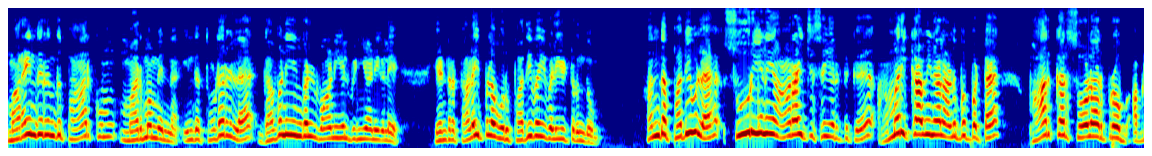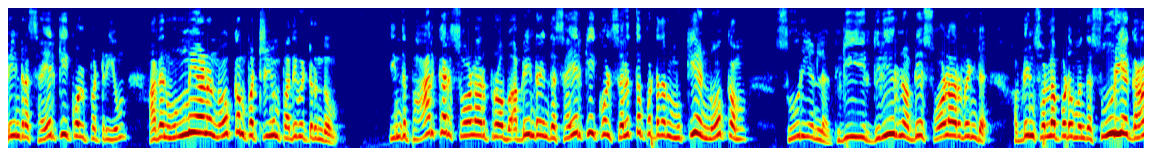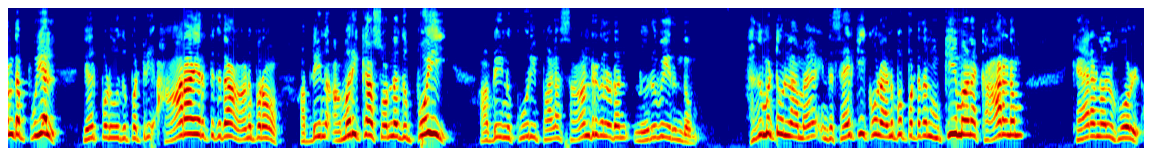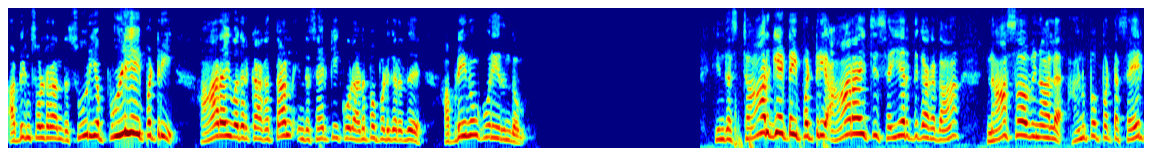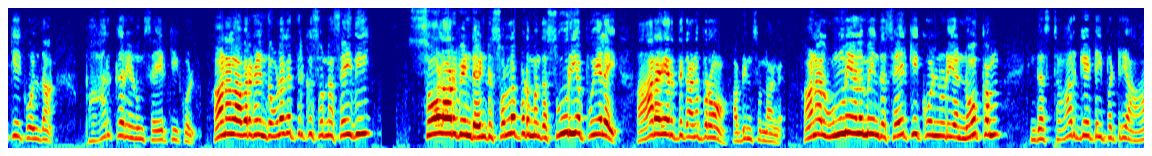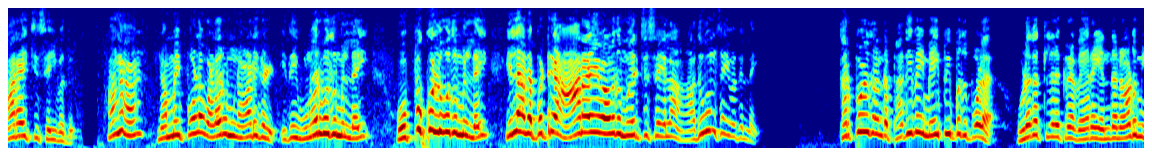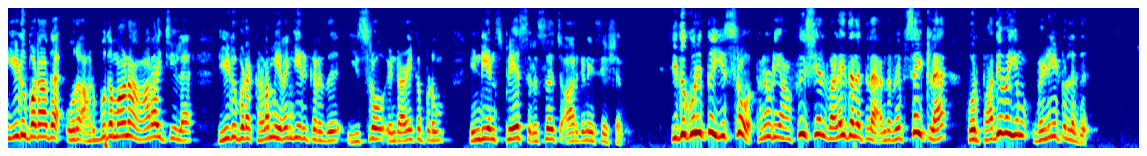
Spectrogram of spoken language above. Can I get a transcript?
மறைந்திருந்து பார்க்கும் மர்மம் என்ன? இந்த தொடரில் கவனியுங்கள் வானியல் விஞ்ஞானிகளே என்ற தலைப்பில் ஒரு பதிவை வெளியிட்டிருந்தோம். அந்த பதிவில் சூரியனை ஆராய்ச்சி செய்யறதுக்கு அமெரிக்காவினால் அனுப்பப்பட்ட பார்க்கர் சோலார் ப்ரோப் அப்படின்ற செயற்கைக்கோள் பற்றியும் அதன் உண்மையான நோக்கம் பற்றியும் பதிவிட்டிருந்தோம். இந்த பார்க்கர் சோலார் ப்ரோப் அப்படின்ற இந்த செயற்கைக்கோள் செலுத்தப்பட்டதன் முக்கிய நோக்கம் சூரியனில் திடீர் திடீர்னு அப்படியே சோலார் வெண்டு அப்படின்னு சொல்லப்படும் அந்த சூரிய காந்த புயல் ஏற்படுவது பற்றி ஆறாயிரத்துக்கு தான் அனுப்புகிறோம் அப்படின்னு அமெரிக்கா சொன்னது பொய் அப்படின்னு கூறி பல சான்றுகளுடன் நிறுவி இருந்தோம். அது மட்டும் இல்லாமல் இந்த செயற்கைக்கோள் அனுப்பப்பட்டதன் முக்கியமான காரணம் கேரனல் ஹோல் அப்படின்னு சொல்கிற அந்த சூரிய புள்ளியை பற்றி ஆராய்வதற்காகத்தான் இந்த செயற்கைக்கோள் அனுப்பப்படுகிறது அப்படின்னும் கூறியிருந்தோம். இந்த ஸ்டார்கேட்டை பற்றி ஆராய்ச்சி செய்யறதுக்காக தான் நாசாவினால் அனுப்பப்பட்ட செயற்கைக்கோள் தான். பார்க்கர் எனும் செயற்கைக்கோள். ஆனால் அவர்கள் இந்த உலகத்திற்கு சொன்ன செய்தி சோலார் விண்ட் என்று சொல்லப்படும் அந்த சூரிய புயலை ஆராயறதுக்கு அனுப்புறோம் அப்படின்னு சொன்னாங்க. ஆனால் உண்மையாலுமே இந்த செயற்கைக்கோளினுடைய நோக்கம் இந்த ஸ்டார்கேட்டை பற்றி ஆராய்ச்சி செய்வது. ஆனா நம்மை போல வளரும் நாடுகள் இதை உணர்வதும் இல்லை ஒப்புக்கொள்வதும் இல்லை இல்ல அதை பற்றி ஆராயவாவது முயற்சி செய்யலாம் அதுவும் செய்வதில்லை. தற்பொழுது அந்த பதிவை மெய்ப்பிப்பது போல உலகத்தில் இருக்கிற வேற எந்த நாடும் ஈடுபடாத ஒரு அற்புதமான ஆராய்ச்சியில் ஈடுபட களம் இறங்கி இருக்கிறது இஸ்ரோ என்று அழைக்கப்படும் இந்தியன் ஸ்பேஸ் ரிசர்ச் ஆர்கனைசேஷன் இது குறித்து இஸ்ரோ தன்னுடைய அஃபிஷியல் வலைதளத்தில் அந்த வெப்சைட்டில் ஒரு பதிவையும் வெளியிட்டுள்ளது.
